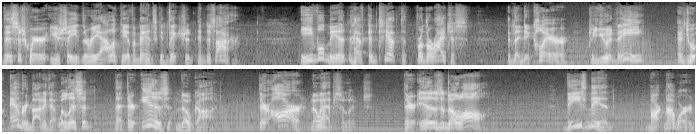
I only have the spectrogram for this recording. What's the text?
This is where you see the reality of a man's conviction and desire. Evil men have contempt for the righteous, and they declare to you and me, and to everybody that will listen, that there is no God. There are no absolutes. There is no law. These men, mark my word,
